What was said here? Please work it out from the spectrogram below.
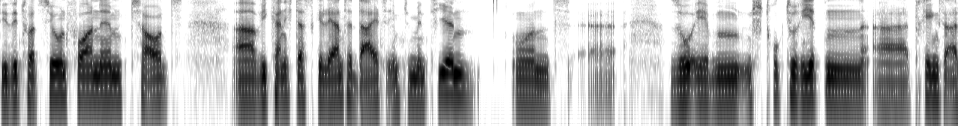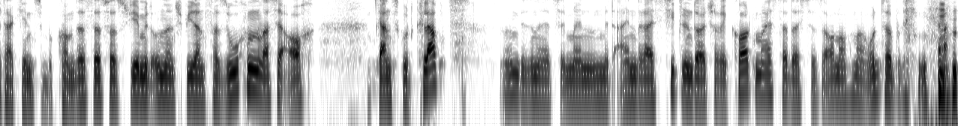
die Situation vornimmt, schaut, äh, wie kann ich das Gelernte da jetzt implementieren und äh, so eben einen strukturierten äh, Trainingsalltag hinzubekommen. Das ist das, was wir mit unseren Spielern versuchen, was ja auch ganz gut klappt. Wir sind jetzt immerhin mit 31 Titeln deutscher Rekordmeister, dass ich das auch nochmal unterbringen kann.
